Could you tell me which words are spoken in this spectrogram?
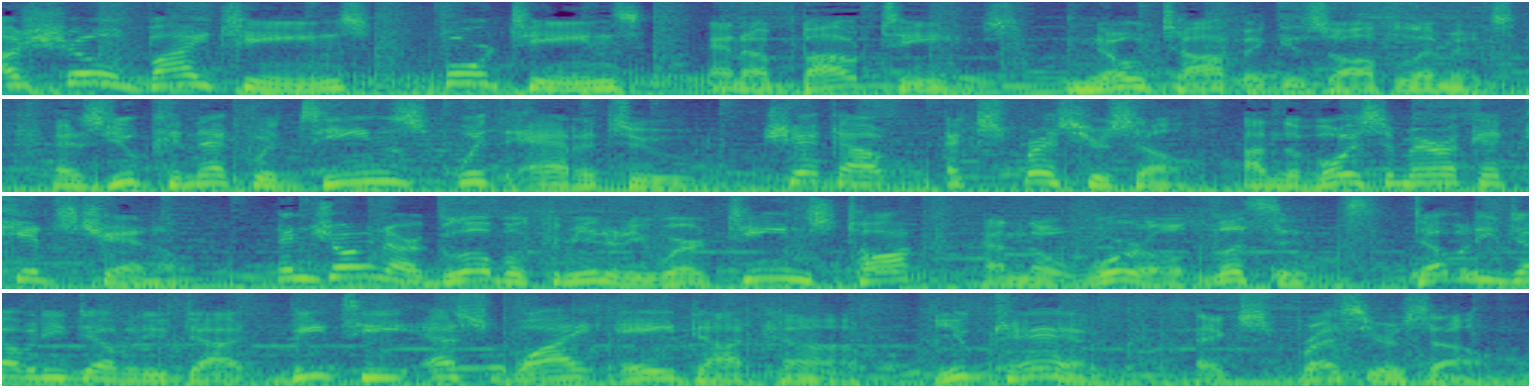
a show by teens, for teens, and about teens. No topic is off limits as you connect with teens with attitude. Check out Express Yourself on the Voice America Kids channel and join our global community where teens talk and the world listens. www.btsya.com. You can express yourself.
